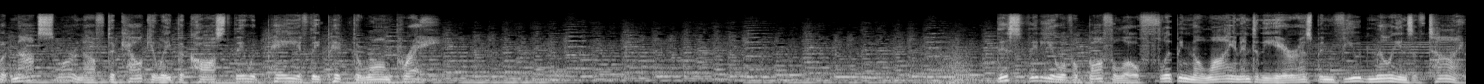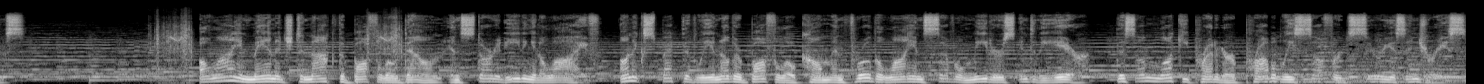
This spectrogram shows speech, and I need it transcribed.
but not smart enough to calculate the cost they would pay if they picked the wrong prey. This video of a buffalo flipping the lion into the air has been viewed millions of times. A lion managed to knock the buffalo down and started eating it alive. Unexpectedly another buffalo come and throw the lion several meters into the air. This unlucky predator probably suffered serious injuries.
